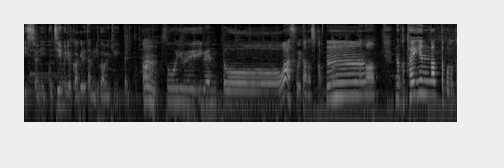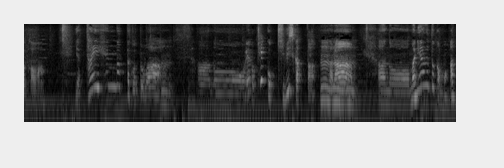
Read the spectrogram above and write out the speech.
う一緒にこうチーム力上げるためにバーベキュー行ったりとか、うん。そういうイベントはすごい楽しかったかうーん。な。なんか大変だったこととかは？いや大変だったことは、うんあのーやっぱ結構厳しかったから、うんうんうん。あのーマニュアルとかもあっ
